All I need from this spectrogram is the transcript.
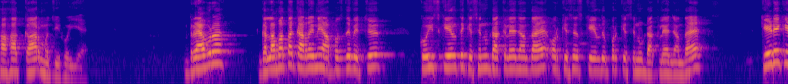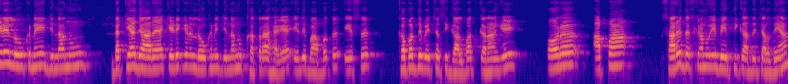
ਹਾਹਾਕਾਰ ਮਚੀ ਹੋਈ ਹੈ। ਡਰਾਈਵਰ ਗੱਲਾਂ ਬਾਤਾਂ ਕਰ ਰਹੇ ਨੇ ਆਪਸ ਦੇ ਵਿੱਚ, ਕੋਈ ਸਕੇਲ ਤੇ ਕਿਸੇ ਨੂੰ ਡੱਕ ਲਿਆ ਜਾਂਦਾ ਹੈ ਔਰ ਕਿਸੇ ਸਕੇਲ ਦੇ ਉੱਪਰ ਕਿਸੇ ਨੂੰ ਡੱਕ ਲਿਆ ਜਾਂਦਾ ਹੈ। ਕਿਹੜੇ ਕਿਹੜੇ ਲੋਕ ਨੇ ਜਿਨ੍ਹਾਂ ਨੂੰ ਡੱਕਿਆ ਜਾ ਰਿਹਾ ਹੈ ਕਿਹੜੇ ਕਿਹੜੇ ਲੋਕ ਨੇ ਜਿਨ੍ਹਾਂ ਨੂੰ ਖਤਰਾ ਹੈਗਾ ਇਹਦੇ ਬਾਬਤ ਇਸ ਖਬਰ ਦੇ ਵਿੱਚ ਅਸੀਂ ਗੱਲਬਾਤ ਕਰਾਂਗੇ। ਔਰ ਆਪਾਂ ਸਾਰੇ ਦਰਸ਼ਕਾਂ ਨੂੰ ਇਹ ਬੇਨਤੀ ਕਰਦੇ ਚੱਲਦੇ ਹਾਂ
